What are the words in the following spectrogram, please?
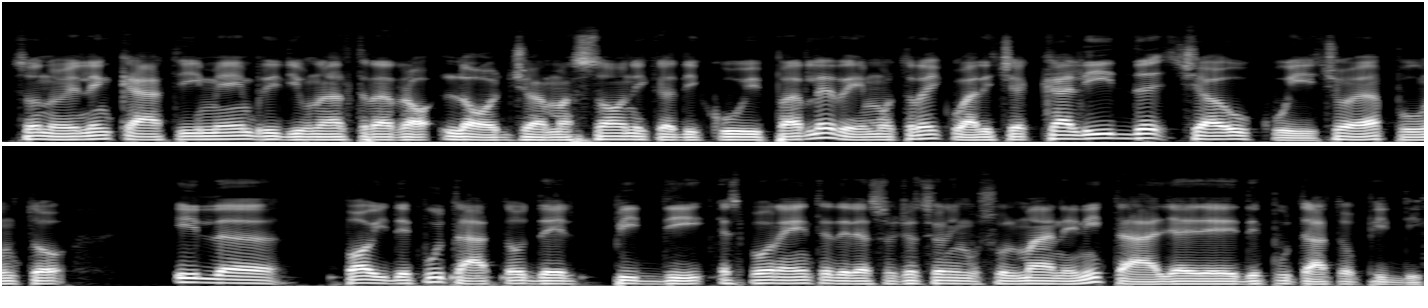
sono elencati i membri di un'altra ro- loggia massonica di cui parleremo, tra i quali c'è Khalid Chauqui, cioè appunto il poi deputato del PD, esponente delle associazioni musulmane in Italia e deputato PD.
